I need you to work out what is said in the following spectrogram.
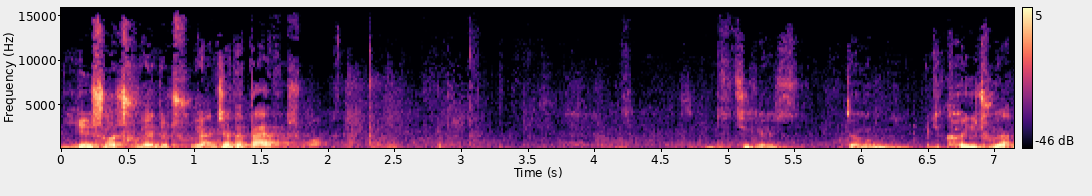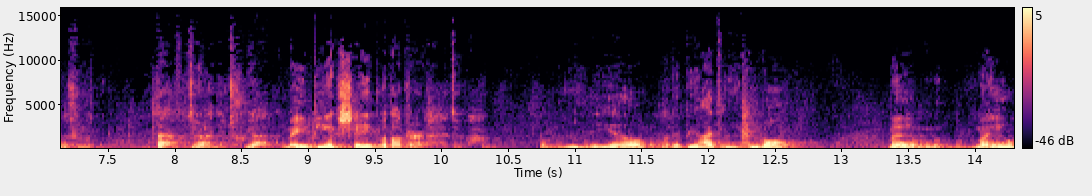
您说出院就出院，这得大夫说。这个，等你可以出院的时候，大夫就让你出院了。没病谁也不到这儿来，对吧？你的意思，我这病还挺严重？没有，没有，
